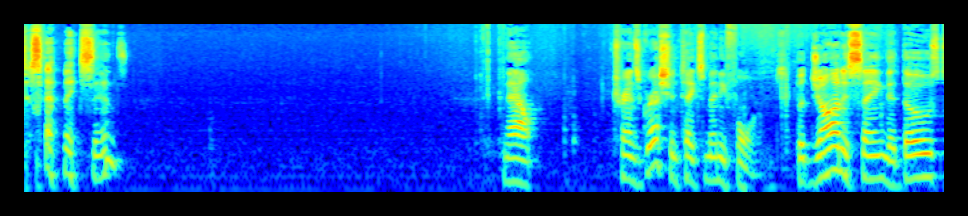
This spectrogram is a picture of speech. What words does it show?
Does that make sense? Now, transgression takes many forms, but John is saying that those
